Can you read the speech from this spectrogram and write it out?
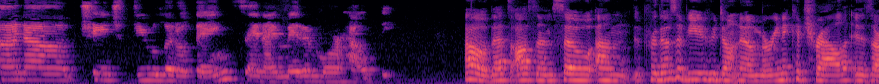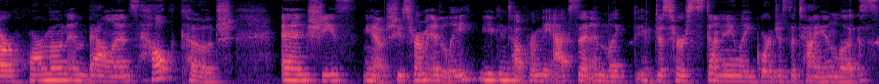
kind of changed a few little things and I made it more healthy. Oh, that's awesome. So, um, for those of you who don't know, Marina Cottrell is our hormone imbalance health coach. And she's, you know, she's from Italy. You can tell from the accent and like just her stunningly gorgeous Italian looks.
